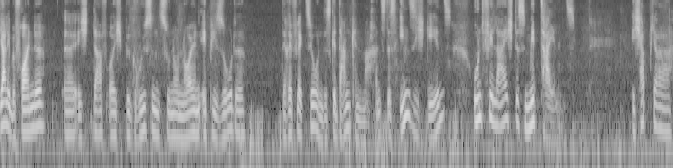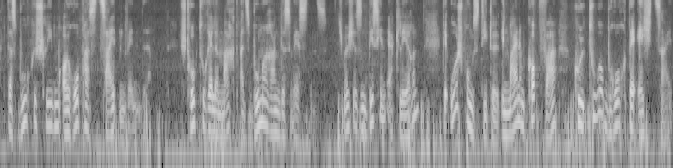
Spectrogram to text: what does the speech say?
Ja, liebe Freunde, äh, ich darf euch begrüßen zu einer neuen Episode der Reflexion, des Gedankenmachens, des In sich Gehens und vielleicht des Mitteilens. Ich habe ja das Buch geschrieben Europas Zeitenwende. Strukturelle Macht als Bumerang des Westens. Ich möchte es ein bisschen erklären. Der Ursprungstitel in meinem Kopf war Kulturbruch der Echtzeit.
